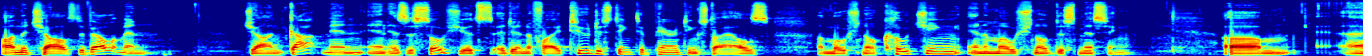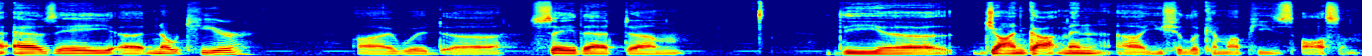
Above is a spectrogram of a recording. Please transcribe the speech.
on the child's development. John Gottman and his associates identify two distinctive parenting styles emotional coaching and emotional dismissing. Um, as a uh, note here, I would uh, say that um, the uh, John Gottman, uh, you should look him up. He's awesome.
